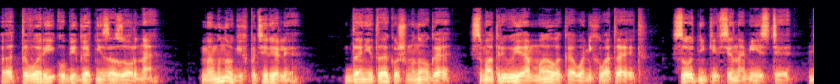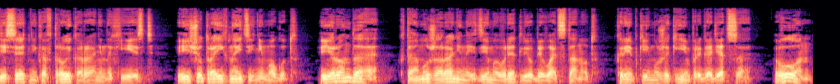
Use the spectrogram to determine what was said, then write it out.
От тварей убегать не зазорно. Мы многих потеряли. Да не так уж много. Смотрю я, мало кого не хватает. Сотники все на месте, десятников тройка раненых есть. И еще троих найти не могут. Ерунда. К тому же раненых Димы вряд ли убивать станут. Крепкие мужики им пригодятся. Вон!»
